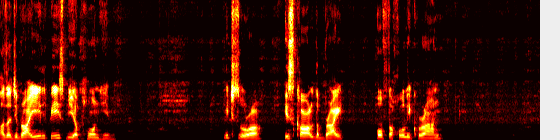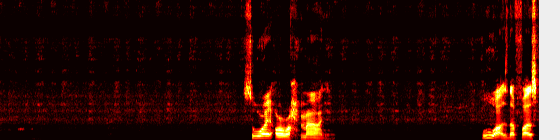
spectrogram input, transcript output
Hazrat Jibrail, peace be upon him, which surah is called the bride of the Holy Quran? Surah Ar-Rahman. Who was the first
